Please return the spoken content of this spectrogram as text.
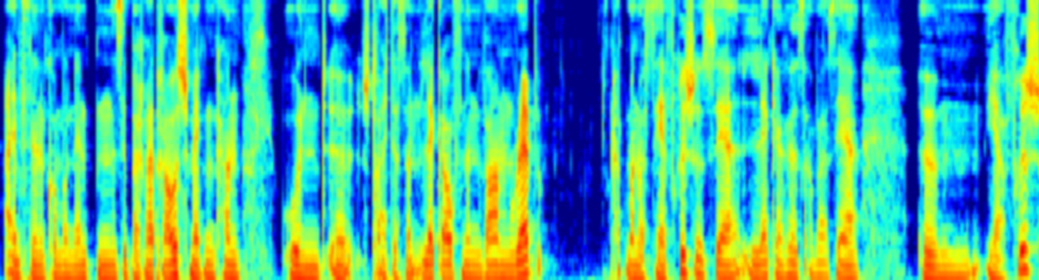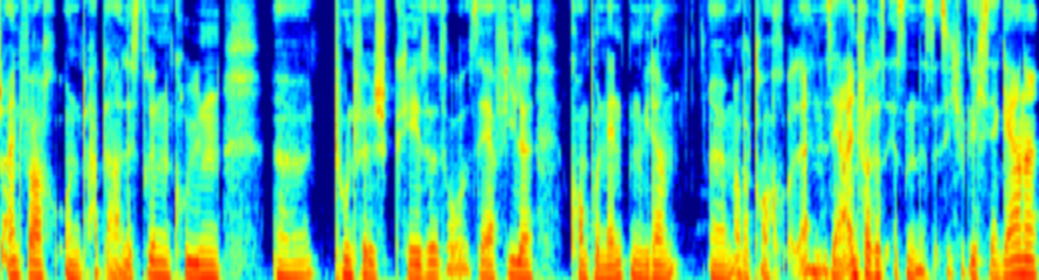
einzelnen Komponenten separat rausschmecken kann und äh, streicht das dann lecker auf einen warmen Wrap. Hat man was sehr Frisches, sehr Leckeres, aber sehr ähm, ja, frisch einfach und hat da alles drin, grün, äh, Thunfisch, Käse, so sehr viele Komponenten wieder. Ähm, aber doch ein sehr einfaches Essen, das esse ich wirklich sehr gerne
